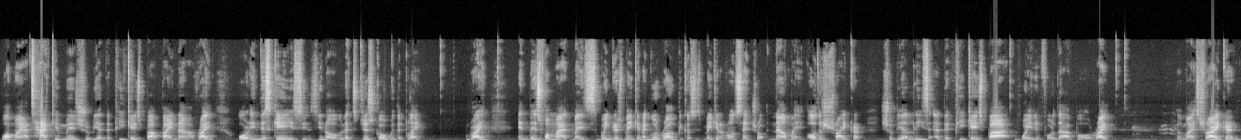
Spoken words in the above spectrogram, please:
while my attacking mid should be at the PK spot by now, right? Or in this case, since, you know, let's just go with the play, right? In this one, my, my winger's making a good run because he's making a run central. Now, my other striker should be at least at the PK spot waiting for that ball, right? So my striker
